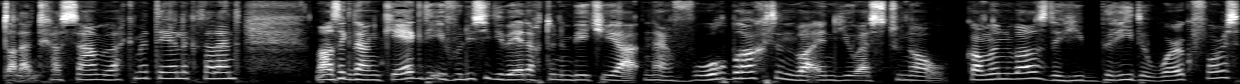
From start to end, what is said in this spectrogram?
talent gaat samenwerken met tijdelijk talent. Maar als ik dan kijk, die evolutie die wij daar toen een beetje ja, naar voren brachten, wat in de US toen al common was, de hybride workforce,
